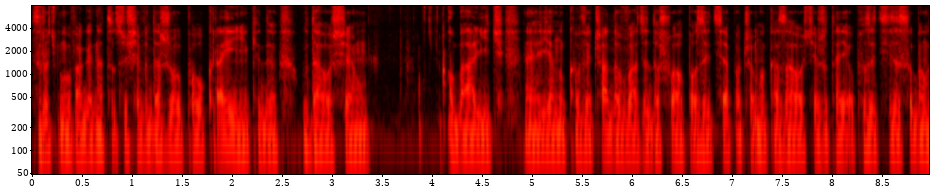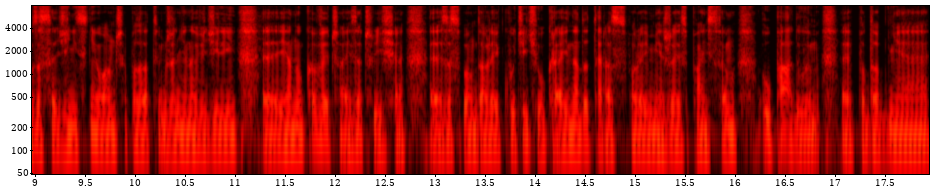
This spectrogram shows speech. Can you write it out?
Zwróćmy uwagę na to, co się wydarzyło po Ukrainie, kiedy udało się obalić e, Janukowycza. Do władzy doszła opozycja, po czym okazało się, że tej opozycji ze sobą w zasadzie nic nie łączy, poza tym, że nienawidzili e, Janukowycza i zaczęli się e, ze sobą dalej kłócić. Ukraina do teraz w sporej mierze jest państwem upadłym. Podobnie,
